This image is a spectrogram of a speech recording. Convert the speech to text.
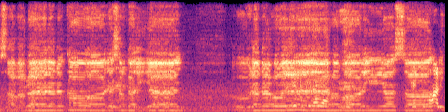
ਸਭ ਬੈਰਨ ਕਾਜ ਸੰਗਰੀਐ। ਪੂਰਨ ਹੋਏ ਹਮਾਰੀ ਆਸਾ। ਇੱਕ ਮਹਾਲੀ।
